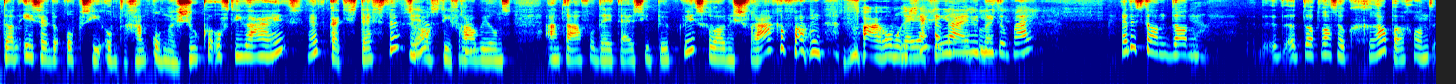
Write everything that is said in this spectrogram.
Dan is er de optie om te gaan onderzoeken of die waar is. He, dat kan je testen. Zoals die vrouw bij ons aan tafel deed tijdens die pubquiz. Gewoon eens vragen van waarom reageren jullie niet op mij? He, dus dan, dan dat was ook grappig. Want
